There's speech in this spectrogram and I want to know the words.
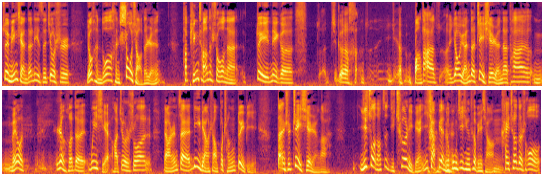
最明显的例子就是有很多很瘦小的人，他平常的时候呢，对那个这个很膀大腰圆的这些人呢，他没有任何的威胁啊，就是说两人在力量上不成对比，但是这些人啊。一坐到自己车里边，一下变得 攻击性特别强。开车的时候，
